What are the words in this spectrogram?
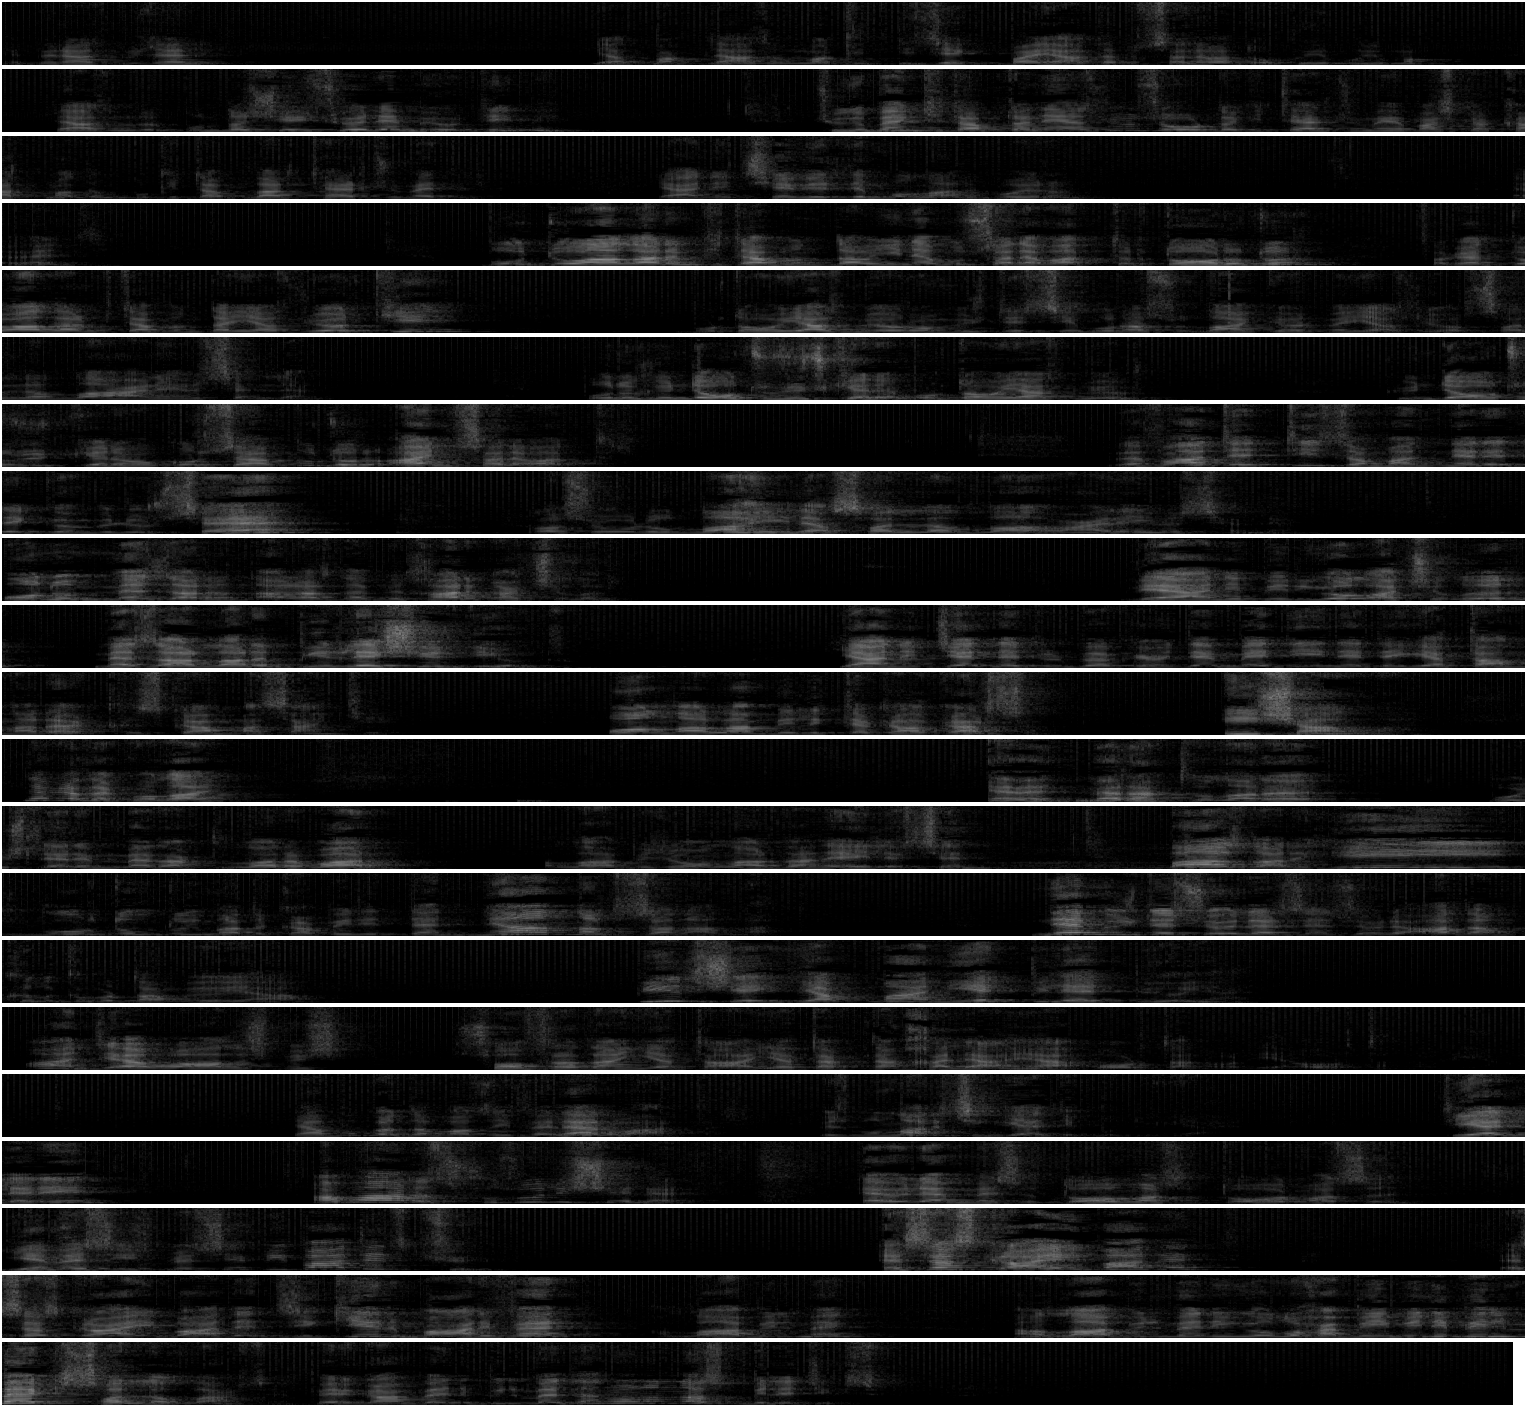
E biraz güzel yatmak lazım, vakit diyecek. Bayağı da bir salavat okuyup uyumak lazımdır. Bunda şey söylemiyor değil mi? Çünkü ben kitapta ne yazıyorsa oradaki tercümeye başka katmadım. Bu kitaplar tercümedir. Yani çevirdim bunları. Buyurun. Evet. Bu dualarım kitabında yine bu salavattır. Doğrudur. Fakat dualarım kitabında yazıyor ki burada o yazmıyor o müjdesi. Bu Resulullah görme yazıyor. Sallallahu aleyhi ve sellem. Bunu günde 33 kere. Burada o yazmıyor. Günde 33 kere okursa budur. Aynı salavattır. Vefat ettiği zaman nerede gömülürse Resulullah ile sallallahu aleyhi ve sellem onun mezarın arasında bir hark açılır. Ve yani bir yol açılır, mezarları birleşir diyor. Yani Cennetül Bekir'de Medine'de yatanlara kıskanma sanki. Onlarla birlikte kalkarsın. İnşallah. Ne kadar kolay. Evet, meraklıları, bu işlerin meraklıları var. Allah bizi onlardan eylesin. Bazıları hiç vurdum duymadı kabirinden. Ne anlatırsan anlat. Ne müjde söylersen söyle. Adam kılı kıpırdamıyor ya. Bir şey yapma niyet bile etmiyor yani. Ancak o alışmış sofradan yatağa, yataktan halaya, oradan oraya, oradan oraya, oradan. Ya bu kadar vazifeler vardır. Biz bunlar için geldik bu dünyaya. Diğerleri avarız, fuzuli şeyler. Evlenmesi, doğması, doğurması, yemesi, içmesi hep ibadet için. Esas gaye ibadet. Esas gaye ibadet, zikir, marifet, Allah'ı bilmek. Allah'ı bilmenin yolu Habibini bilmek sallallahu aleyhi ve sellem. Peygamberini bilmeden onu nasıl bileceksin?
